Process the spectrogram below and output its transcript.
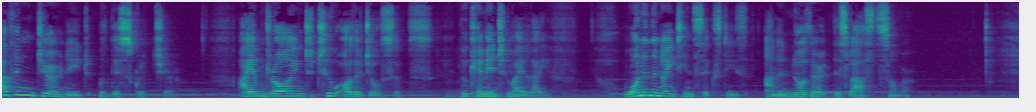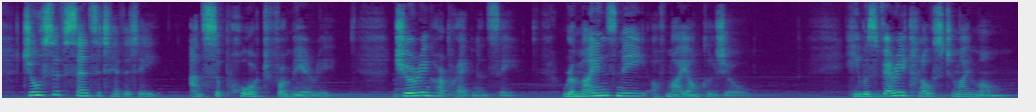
Having journeyed with this scripture, I am drawing to two other Josephs who came into my life, one in the 1960s and another this last summer. Joseph's sensitivity and support for Mary during her pregnancy reminds me of my Uncle Joe. He was very close to my mum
